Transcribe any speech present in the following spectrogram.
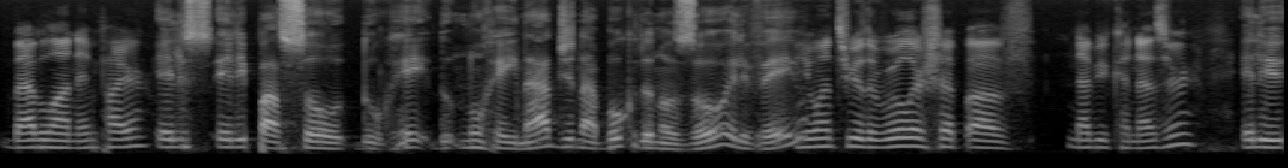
Babylon Empire? Ele, ele passou do rei, do- no reinado de Nabucodonosor, ele He veio. went through the rulership of Nebuchadnezzar. Ele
